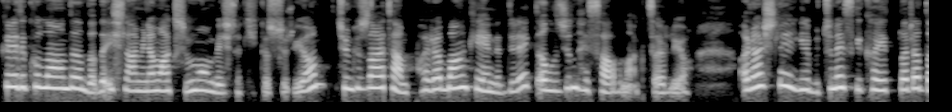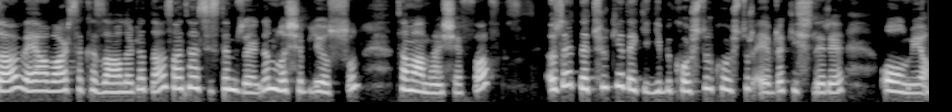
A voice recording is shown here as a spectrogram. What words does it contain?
Kredi kullandığında da işlem yine maksimum 15 dakika sürüyor. Çünkü zaten para banka yerine direkt alıcının hesabına aktarılıyor. Araçla ilgili bütün eski kayıtlara da veya varsa kazalara da zaten sistem üzerinden ulaşabiliyorsun. Tamamen şeffaf. Özetle Türkiye'deki gibi koştur koştur evrak işleri olmuyor.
